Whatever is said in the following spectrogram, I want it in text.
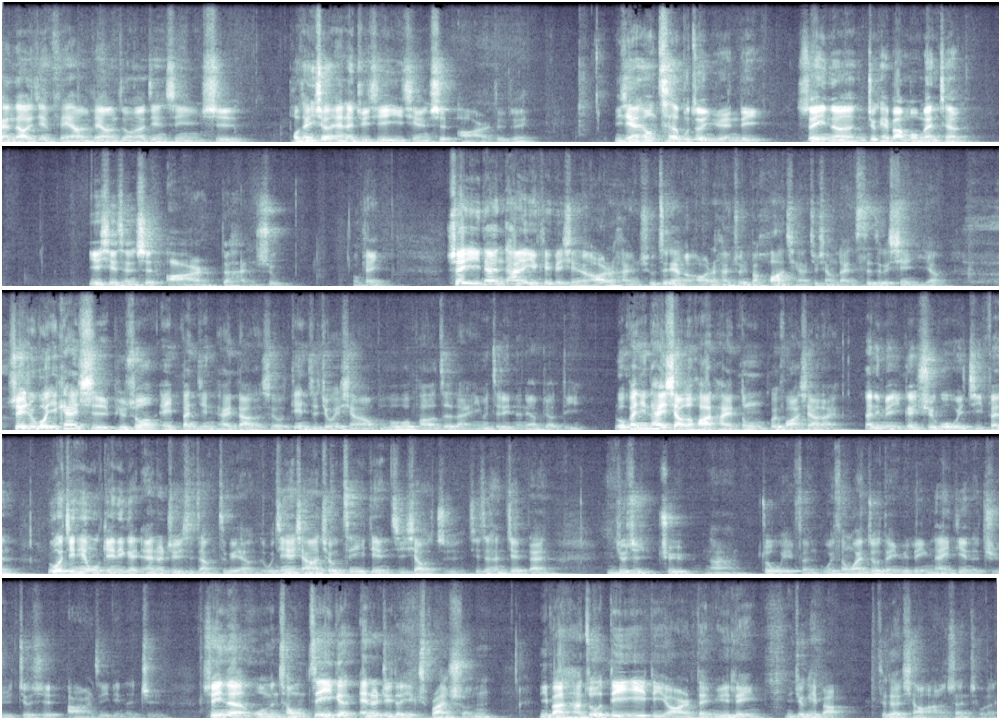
看到一件非常非常重要的一件事情是，potential energy 其实以前是 r，对不对？你现在用测不准原理，所以呢，你就可以把 momentum 也写成是 r 的函数，OK？所以一旦它也可以被写成 r 的函数，这两个 r 的函数你把它画起来，就像蓝色这个线一样。所以如果一开始，比如说，哎，半径太大的时候，电子就会想要噗噗噗跑到这来，因为这里能量比较低。如果半径太小的话，它也咚会滑下来。那你们应该学过微积分，如果今天我给你一个 energy 是长这个样子，我今天想要求这一点极小值，其实很简单，你就是去拿做微分，微分完之后等于零，那一点的值就是 r 这一点的值。所以呢，我们从这一个 energy 的 expression，你把它做 d 一 dr 等于零，你就可以把这个小 r 算出来。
